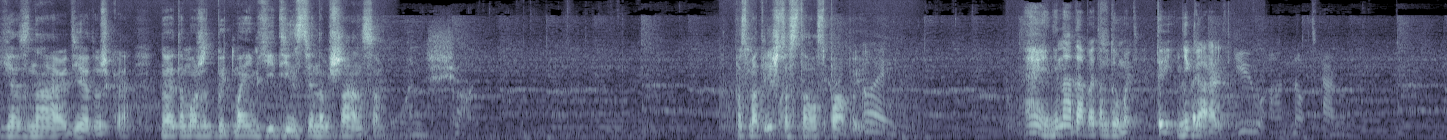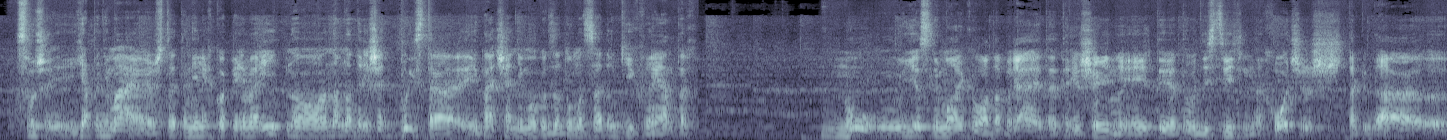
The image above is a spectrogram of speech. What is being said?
Я знаю, дедушка, но это может быть моим единственным шансом. Посмотри, что стало с папой. Ой, Эй, не надо об этом думать. Ты не Гарольд. Слушай, я понимаю, что это нелегко переварить, но нам надо решать быстро, иначе они могут задуматься о других вариантах. Ну, если Майкл одобряет это решение, и ты этого действительно хочешь, тогда... э,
